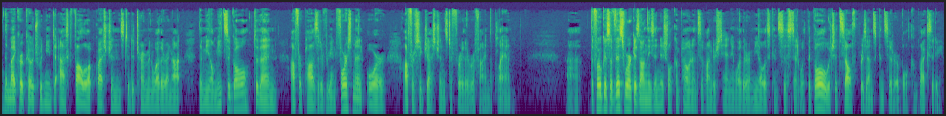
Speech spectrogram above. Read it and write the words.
the micro-coach would need to ask follow-up questions to determine whether or not the meal meets a goal, to then offer positive reinforcement or offer suggestions to further refine the plan. Uh, the focus of this work is on these initial components of understanding whether a meal is consistent with the goal, which itself presents considerable complexity.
